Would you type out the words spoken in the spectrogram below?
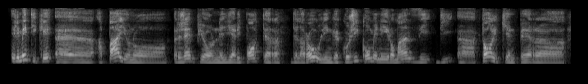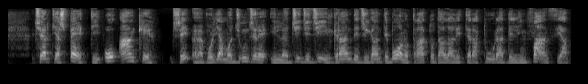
elementi che eh, appaiono per esempio negli Harry Potter della Rowling, così come nei romanzi di uh, Tolkien per uh, certi aspetti, o anche se uh, vogliamo aggiungere il GGG, il grande gigante buono, tratto dalla letteratura dell'infanzia,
